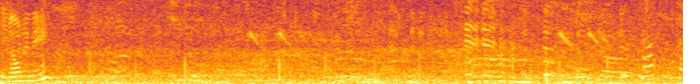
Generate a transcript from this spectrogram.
You know what I mean?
